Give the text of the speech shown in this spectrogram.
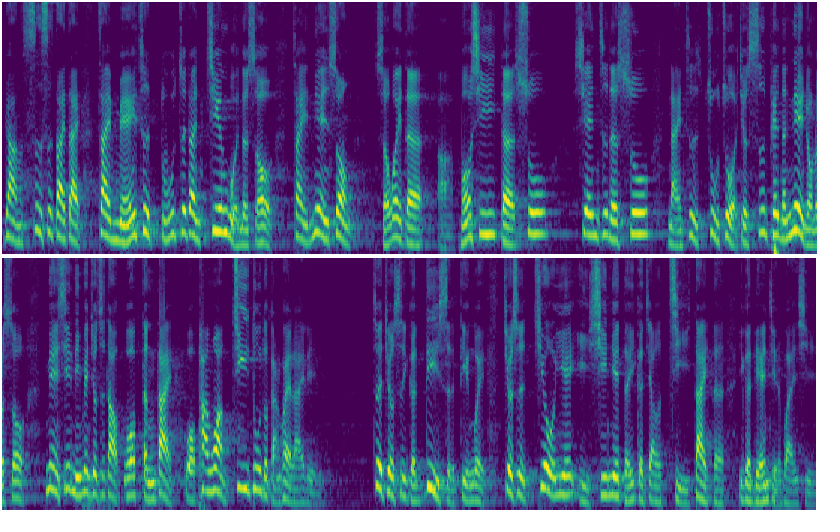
让世世代代在每一次读这段经文的时候，在念诵所谓的啊摩西的书、先知的书乃至著作，就诗篇的内容的时候，内心里面就知道我等待、我盼望基督的赶快来临。这就是一个历史的定位，就是旧约与新约的一个叫几代的一个连结的关系。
